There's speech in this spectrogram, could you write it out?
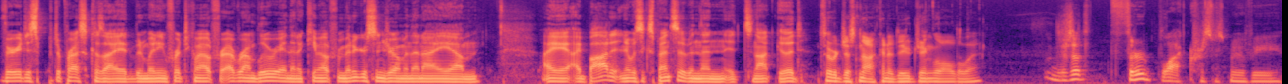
very dis- depressed because I had been waiting for it to come out forever on Blu-ray, and then it came out from Vinegar Syndrome, and then I um, I, I bought it and it was expensive, and then it's not good. So we're just not going to do Jingle All the Way. There's a third Black Christmas movie.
